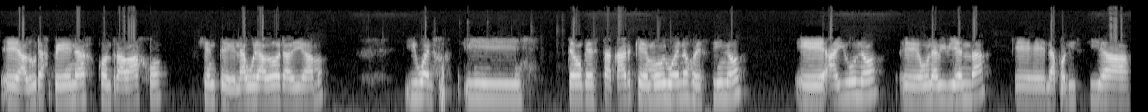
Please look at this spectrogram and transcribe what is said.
a duras penas, con trabajo, gente laburadora, digamos. Y bueno, y tengo que destacar que muy buenos vecinos. hay uno eh, una vivienda que la policía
